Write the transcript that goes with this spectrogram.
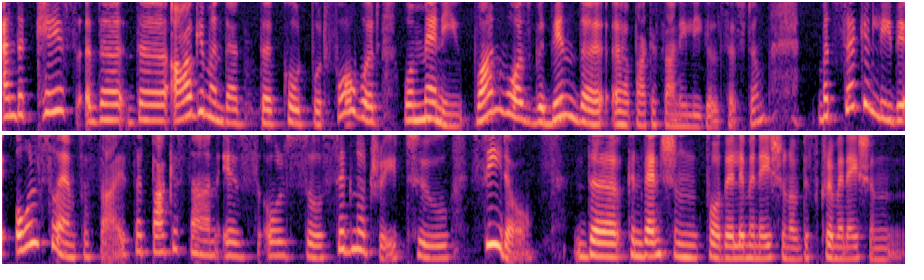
and the case the the argument that the court put forward were many. One was within the uh, Pakistani legal system, but secondly, they also emphasized that Pakistan is also signatory to CEDAW, the Convention for the Elimination of Discrimination,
